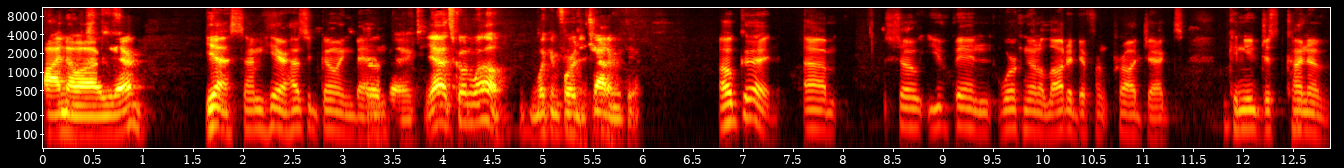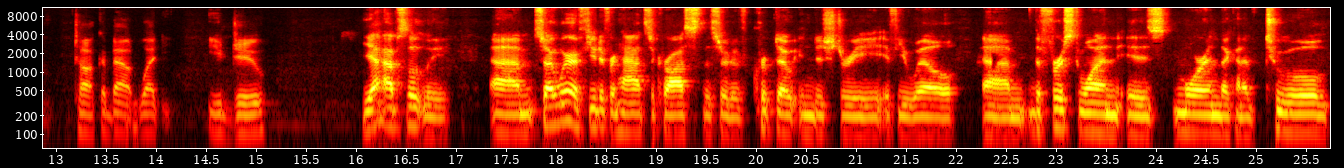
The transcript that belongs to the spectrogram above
Hi, Noah. Are you there? Yes, I'm here. How's it going, Ben? Perfect. Yeah, it's going well. Looking forward to chatting with you. Oh, good. Um, so you've been working on a lot of different projects. Can you just kind of talk about what you do? Yeah, absolutely. Um, so I wear a few different hats across the sort of crypto industry, if you will. Um, the first one is more in the kind of tool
